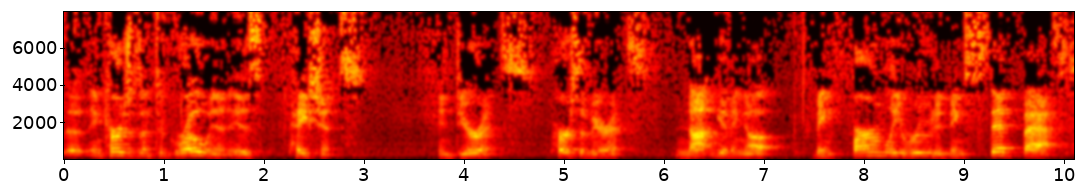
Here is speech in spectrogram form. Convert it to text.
uh, encourages them to grow in is patience, endurance, perseverance, not giving up, being firmly rooted, being steadfast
